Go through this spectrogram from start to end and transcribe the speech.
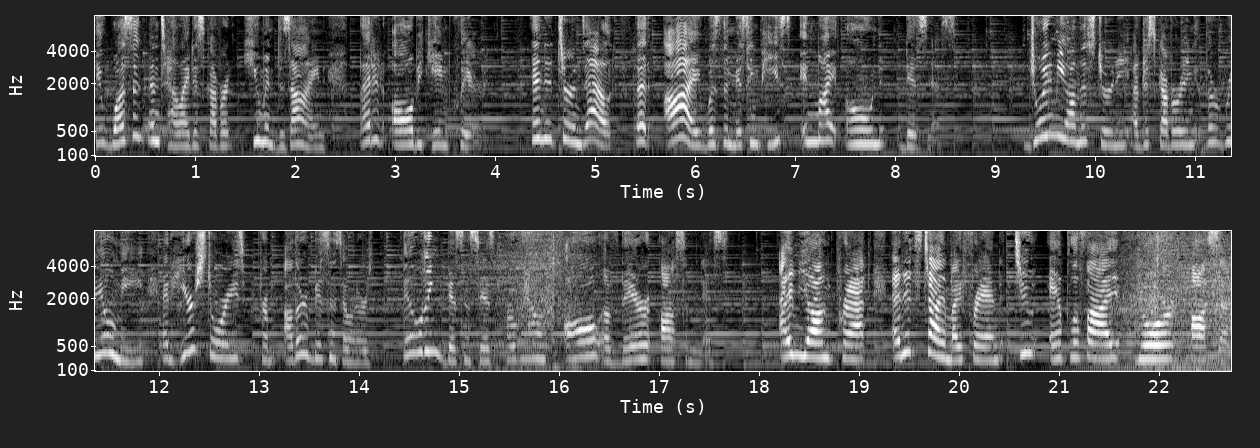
It wasn't until I discovered human design that it all became clear. And it turns out that I was the missing piece in my own business. Join me on this journey of discovering the real me and hear stories from other business owners building businesses around all of their awesomeness. I'm Young Pratt, and it's time, my friend, to amplify your awesome.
